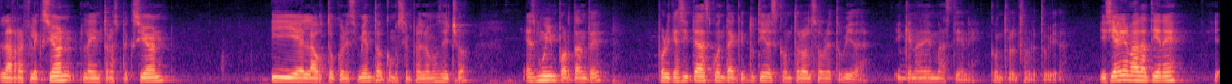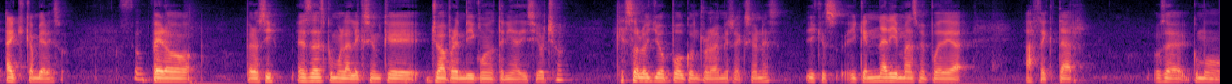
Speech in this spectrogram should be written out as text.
la reflexión, la introspección y el autoconocimiento, como siempre lo hemos dicho, es muy importante porque así te das cuenta que tú tienes control sobre tu vida y que nadie más tiene control sobre tu vida. Y si alguien más la tiene, hay que cambiar eso. Pero, pero sí, esa es como la lección que yo aprendí cuando tenía 18, que solo yo puedo controlar mis reacciones y que, y que nadie más me puede a- afectar. O sea, como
